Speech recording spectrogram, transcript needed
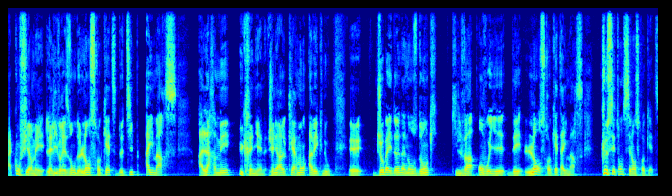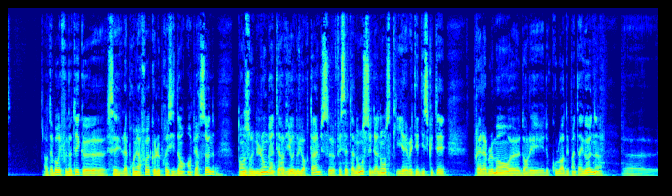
a confirmé la livraison de lance-roquettes de type HIMARS à l'armée ukrainienne. Général Clermont avec nous. Euh, Joe Biden annonce donc qu'il va envoyer des lance-roquettes HIMARS. Que sait-on de ces lance-roquettes? Alors d'abord, il faut noter que c'est la première fois que le président en personne, dans une longue interview au New York Times, fait cette annonce. Une annonce qui avait été discutée préalablement euh, dans les couloirs du Pentagone euh,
